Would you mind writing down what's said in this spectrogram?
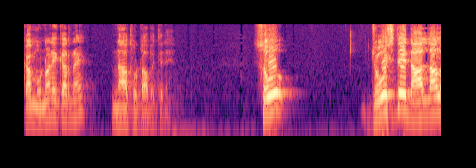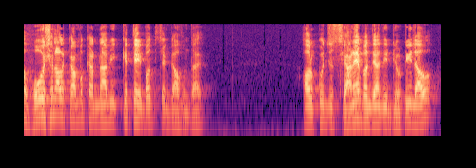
ਕੰਮ ਉਹਨਾਂ ਨੇ ਕਰਨਾ ਹੈ ਨਾ ਤੁਹਾਡਾ ਵੱਜਣਾ। ਸੋ ਜੋਸ਼ ਦੇ ਨਾਲ ਨਾਲ ਹੋਸ਼ ਨਾਲ ਕੰਮ ਕਰਨਾ ਵੀ ਕਿਤੇ ਵੱਧ ਚੰਗਾ ਹੁੰਦਾ ਹੈ। ਔਰ ਕੁਝ ਸਿਆਣੇ ਬੰਦਿਆਂ ਦੀ ਡਿਊਟੀ ਲਾਓ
